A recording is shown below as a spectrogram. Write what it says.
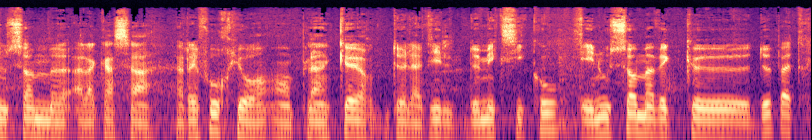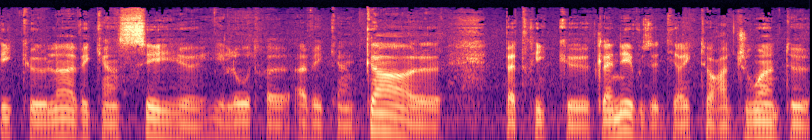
Nous sommes à la Casa Refugio en plein cœur de la ville de Mexico et nous sommes avec euh, deux Patrick, l'un avec un C euh, et l'autre avec un K. Euh, Patrick Clanet, vous êtes directeur adjoint de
